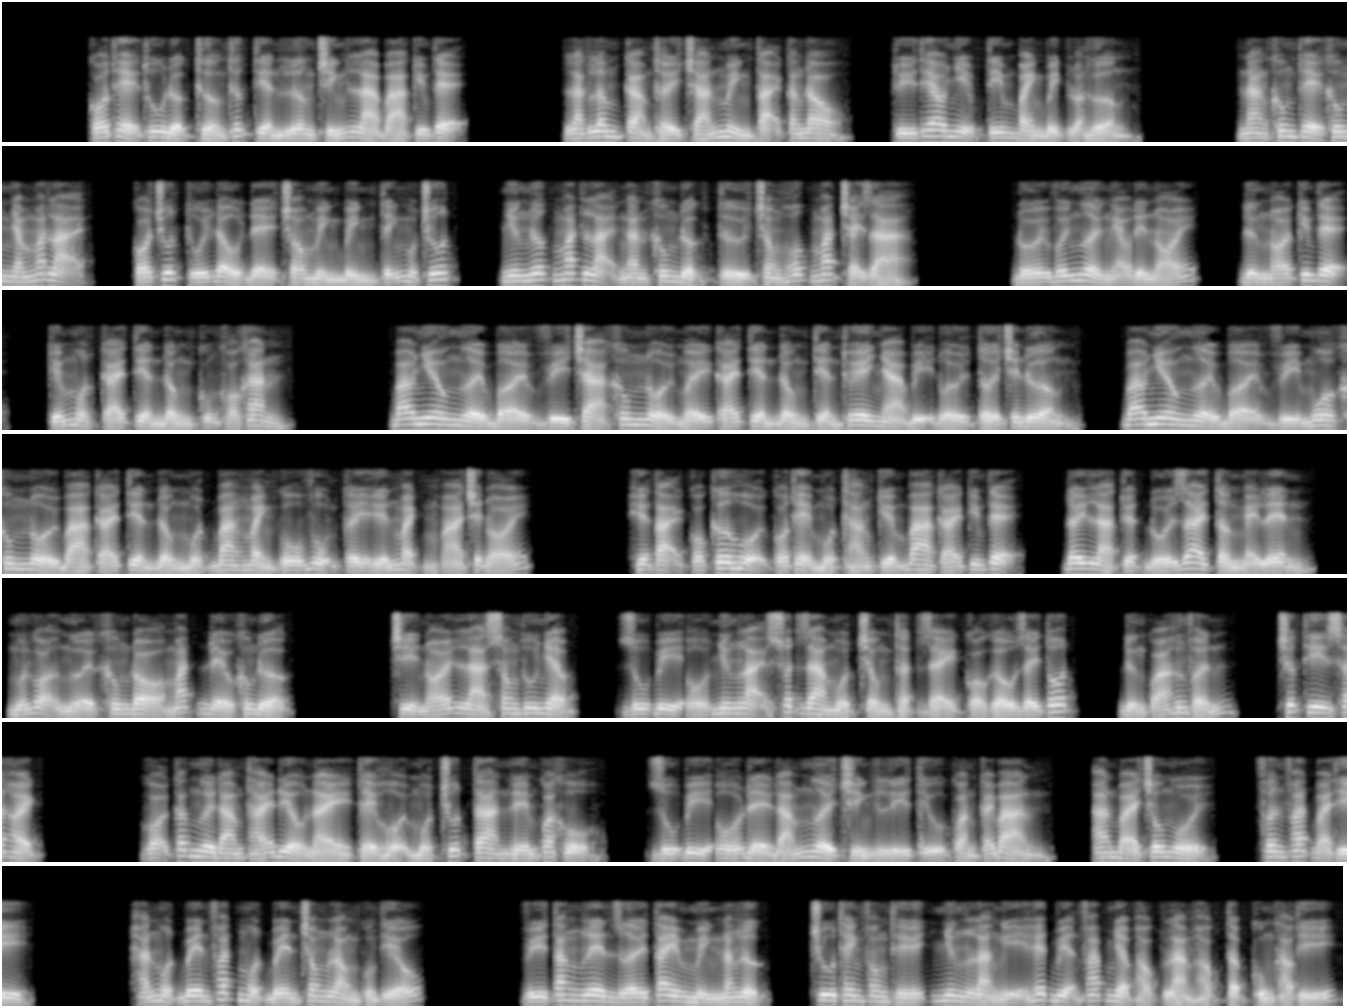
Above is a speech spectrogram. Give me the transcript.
Có thể thu được thưởng thức tiền lương chính là ba kim tệ. Lạc lâm cảm thấy chán mình tại căng đau, tùy theo nhịp tim bành bịch loạn hưởng. Nàng không thể không nhắm mắt lại, có chút túi đầu để cho mình bình tĩnh một chút, nhưng nước mắt lại ngăn không được từ trong hốc mắt chảy ra đối với người nghèo đến nói, đừng nói kim tệ, kiếm một cái tiền đồng cũng khó khăn. Bao nhiêu người bởi vì trả không nổi mấy cái tiền đồng tiền thuê nhà bị đổi tới trên đường, bao nhiêu người bởi vì mua không nổi ba cái tiền đồng một bang mảnh gỗ vụn cây hiến mạch mà chết đói. Hiện tại có cơ hội có thể một tháng kiếm ba cái kim tệ, đây là tuyệt đối giai tầng nhảy lên, muốn gọi người không đỏ mắt đều không được. Chỉ nói là xong thu nhập, dù bị ổ nhưng lại xuất ra một chồng thật dày cỏ gấu giấy tốt, đừng quá hưng phấn, trước thi sát hạch. Gọi các người đám thái điều này thể hội một chút tan nếm quá khổ, dù bị ố để đám người chỉnh lý tiểu quán cái bản an bài châu ngồi, phân phát bài thi hắn một bên phát một bên trong lòng cùng tiếu vì tăng lên dưới tay mình năng lực, chu thanh phong thế nhưng là nghĩ hết biện pháp nhập học làm học tập cùng khảo thí.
